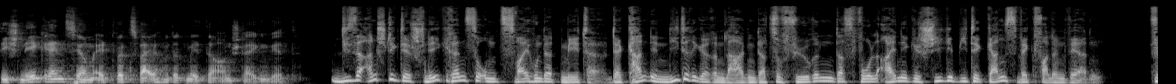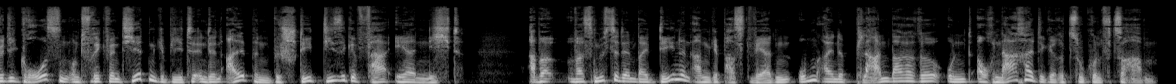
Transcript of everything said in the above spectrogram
die Schneegrenze um etwa 200 Meter ansteigen wird. Dieser Anstieg der Schneegrenze um 200 Meter, der kann in niedrigeren Lagen dazu führen, dass wohl einige Skigebiete ganz wegfallen werden. Für die großen und frequentierten Gebiete in den Alpen besteht diese Gefahr eher nicht. Aber was müsste denn bei denen angepasst werden, um eine planbarere und auch nachhaltigere Zukunft zu haben?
